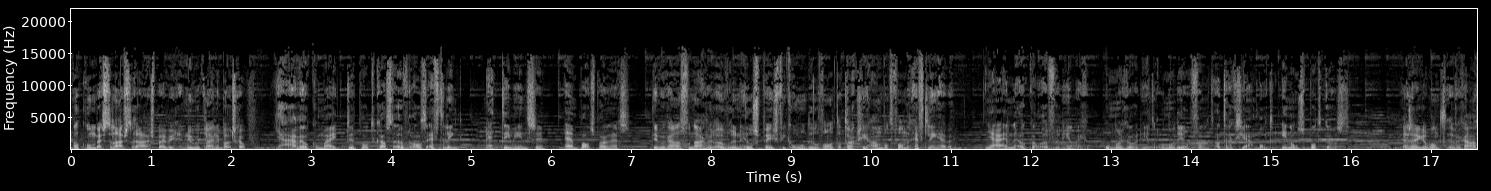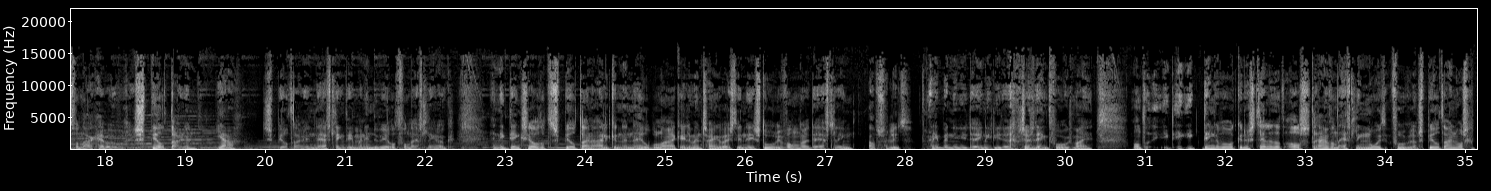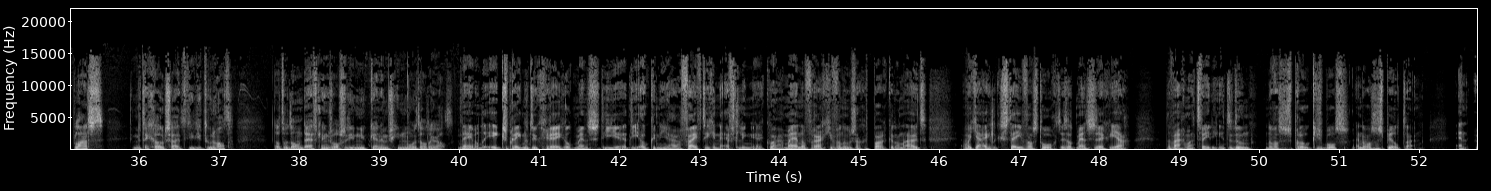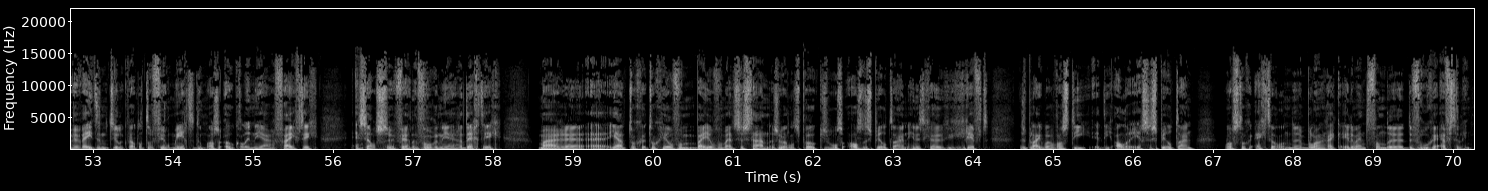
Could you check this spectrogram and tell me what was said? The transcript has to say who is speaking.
Speaker 1: Welkom beste luisteraars bij weer een nieuwe kleine boodschap.
Speaker 2: Ja, welkom bij de podcast over alles Efteling met Tim Hinsen en Paul Sprangers.
Speaker 1: Tim, we gaan het vandaag weer over een heel specifiek onderdeel van het attractieaanbod van de Efteling hebben.
Speaker 2: Ja, en ook wel over een heel erg ondergewaardeerd onderdeel van het attractieaanbod in onze podcast.
Speaker 1: Jazeker, want we gaan het vandaag hebben over speeltuinen.
Speaker 2: Ja,
Speaker 1: Speeltuinen in de Efteling, Tim, en in de wereld van de Efteling ook. En ik denk zelf dat de speeltuinen eigenlijk een, een heel belangrijk element zijn geweest in de historie van eh, de Efteling.
Speaker 2: absoluut.
Speaker 1: En ik ben niet de enige die dat zo denkt volgens mij. Want ik, ik, ik denk dat we wel kunnen stellen dat als het ruim van de Efteling nooit vroeger een speeltuin was geplaatst, met de grootheid die die toen had, dat we dan de Efteling zoals we die nu kennen misschien nooit hadden gehad.
Speaker 2: Nee, want ik spreek natuurlijk geregeld mensen die, eh, die ook in de jaren 50 in de Efteling eh, kwamen. En dan vraag je van hoe zag het park er dan uit? En wat je eigenlijk stevast hoort is dat mensen zeggen ja, er waren maar twee dingen te doen. Er was een sprookjesbos en er was een speeltuin. En we weten natuurlijk wel dat er veel meer te doen was, ook al in de jaren 50 en zelfs eh, verder voor in de jaren 30. Maar eh, eh, ja, toch, toch heel veel, bij heel veel mensen staan zowel het sprookjesbos als de speeltuin in het geheugen gegrift. Dus blijkbaar was die, die allereerste speeltuin was toch echt wel een belangrijk element van de, de vroege Efteling.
